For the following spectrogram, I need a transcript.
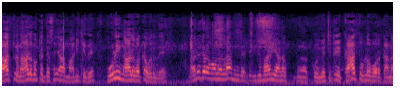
காற்று நாலு பக்கம் திசையா அடிக்குது. ஒளி நாலு பக்கம் வருது. வருகிற போதெல்லாம் இந்த இது மாதிரியான வச்சுட்டு காத்து உள்ள போறதுக்கான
